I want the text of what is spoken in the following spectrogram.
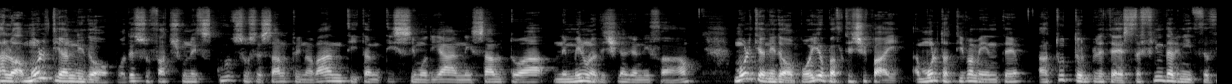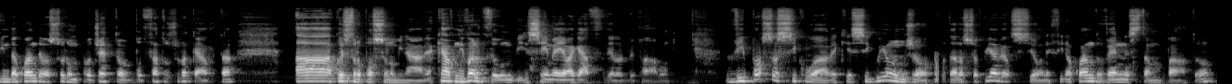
Allora, molti anni dopo, adesso faccio un excursus e salto in avanti tantissimo di anni, salto a nemmeno una decina di anni fa. Molti anni dopo io partecipai molto attivamente a tutto il playtest, fin dall'inizio, fin da quando era solo un progetto abbozzato sulla carta, a, questo lo posso nominare, a Carnival Zombie insieme ai ragazzi dell'Albeparo. Vi posso assicurare che seguire un gioco dalla sua prima versione fino a quando venne stampato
